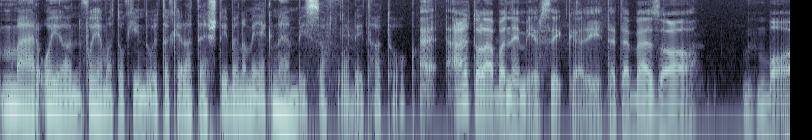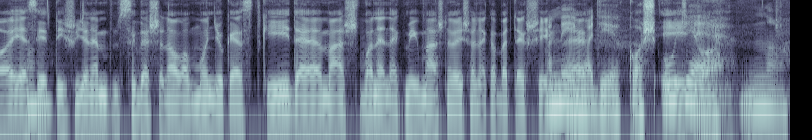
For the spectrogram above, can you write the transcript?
már olyan folyamatok indultak el a testében, amelyek nem visszafordíthatók? Általában nem érzékeli. Tehát ebbe ez a baj, ezért uh-huh. is ugye nem szívesen mondjuk ezt ki, de más, van ennek még más neve is ennek a betegségnek. A némagyilkos, ugye? Van. Na.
